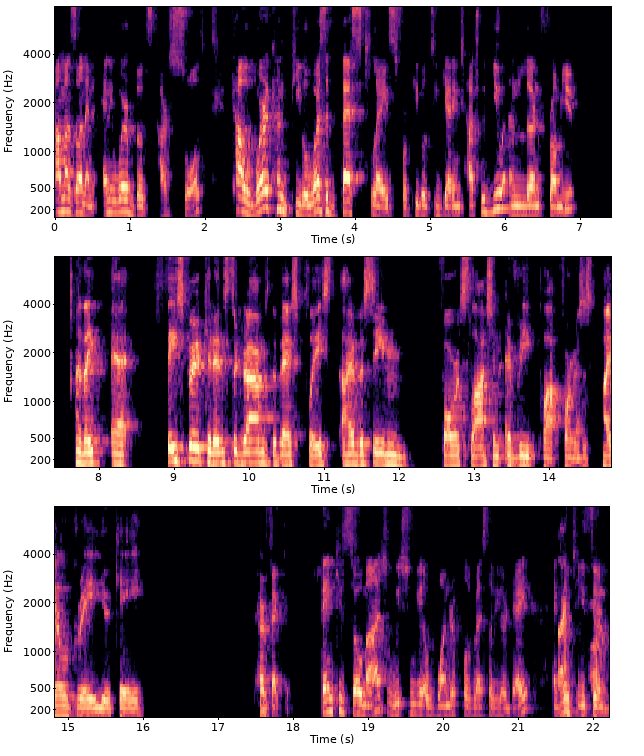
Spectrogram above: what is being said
Amazon and anywhere books are sold. Kyle, where can people, where's the best place for people to get in touch with you and learn from you? I think uh, Facebook and Instagram is the best place. I have the same forward slash in every platform. It's just Kyle Gray UK. Perfect. Thank you so much. Wishing you a wonderful rest of your day. and talk to you soon.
